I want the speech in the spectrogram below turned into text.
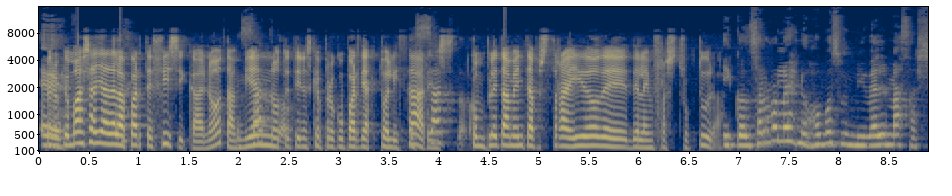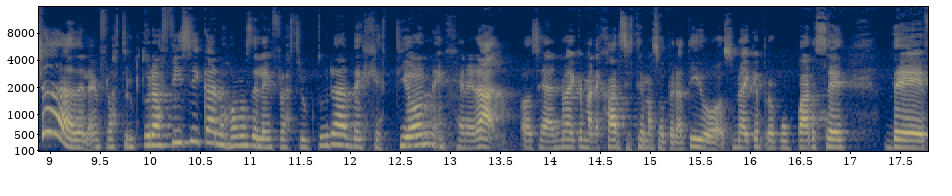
Pero Eh, que más allá de la parte física, ¿no? También no te Exacto. tienes que preocupar de actualizar, es Exacto. completamente abstraído de, de la infraestructura. Y con serverless nos vamos un nivel más allá de la infraestructura física, nos vamos de la infraestructura de gestión en general. O sea, no hay que manejar sistemas operativos, no hay que preocuparse de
